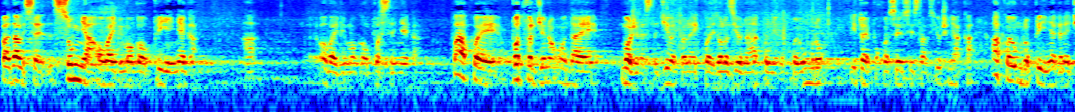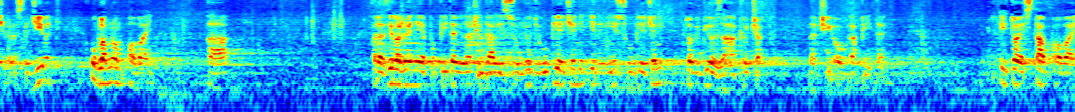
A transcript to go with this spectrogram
Pa da li se sumnja, ovaj bi mogao prije njega, a ovaj bi mogao poslije njega. Pa ako je potvrđeno, onda je može naslađivati onaj koji je dolazio nakon njega, koji je umro, i to je po konsensu islamskih učenjaka. Ako je umro prije njega, neće ga naslađivati. Uglavnom, ovaj, a, razilaženje je po pitanju, znači, da li su ljudi ubijeđeni ili nisu ubijeđeni, to bi bio zaključak, znači, ovoga pitanja. I to je stav ovaj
